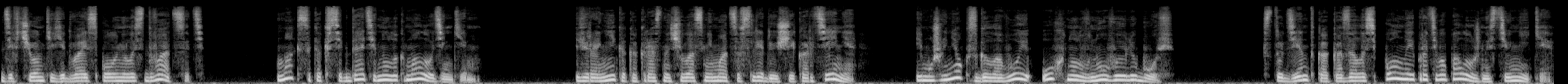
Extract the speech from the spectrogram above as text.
Девчонке едва исполнилось 20. Макса, как всегда, тянула к молоденьким. Вероника как раз начала сниматься в следующей картине, и муженек с головой ухнул в новую любовь. Студентка оказалась полной противоположностью Ники.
